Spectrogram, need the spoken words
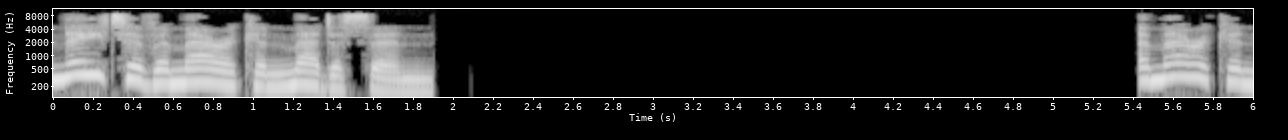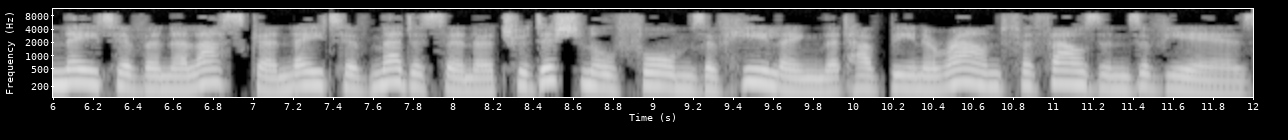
Native American medicine American Native and Alaska Native medicine are traditional forms of healing that have been around for thousands of years.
